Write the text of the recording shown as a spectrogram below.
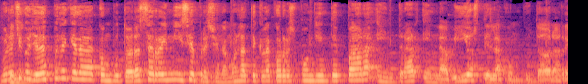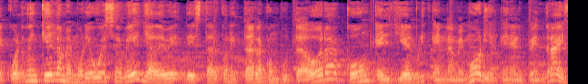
Bueno chicos, ya después de que la computadora se reinicie, presionamos la tecla correspondiente para entrar en la BIOS de la computadora. Recuerden que la memoria USB ya debe de estar conectada a la computadora con el jailbreak en la memoria, en el pendrive.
